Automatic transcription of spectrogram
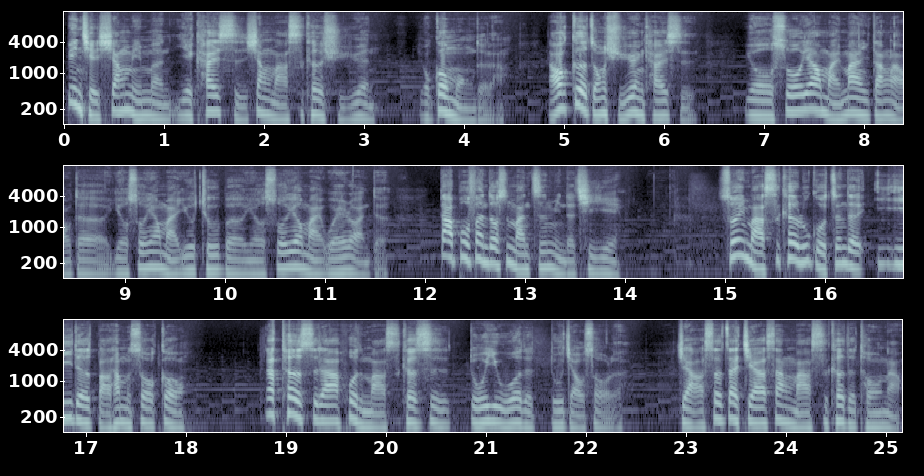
并且乡民们也开始向马斯克许愿，有够猛的啦！然后各种许愿开始，有说要买麦当劳的，有说要买 YouTube，有说要买微软的，大部分都是蛮知名的企业。所以，马斯克如果真的一一的把他们收购，那特斯拉或者马斯克是独一无二的独角兽了。假设再加上马斯克的头脑，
